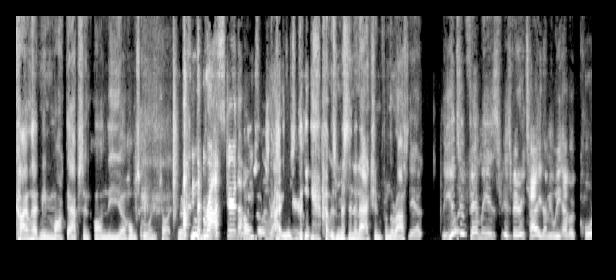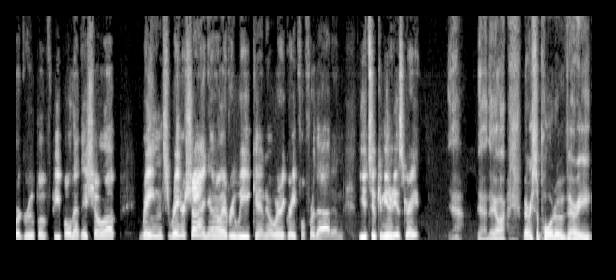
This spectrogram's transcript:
Kyle had me marked absent on the uh, homeschooling chart. So, On the roster, the I, was, homeschool I, was, roster. I was missing in action from the roster. Yeah, the YouTube family is is very tight. I mean, we have a core group of people that they show up, rain rain or shine, you know, every week, and you know, we're very grateful for that. And YouTube community is great. Yeah, yeah, they are very supportive, very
